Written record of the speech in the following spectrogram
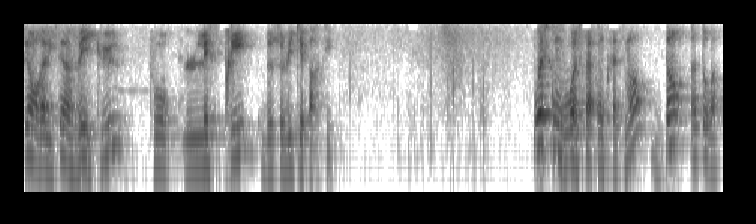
c'est en réalité un véhicule pour l'esprit de celui qui est parti. Où est-ce qu'on voit ça concrètement? Dans la Torah.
